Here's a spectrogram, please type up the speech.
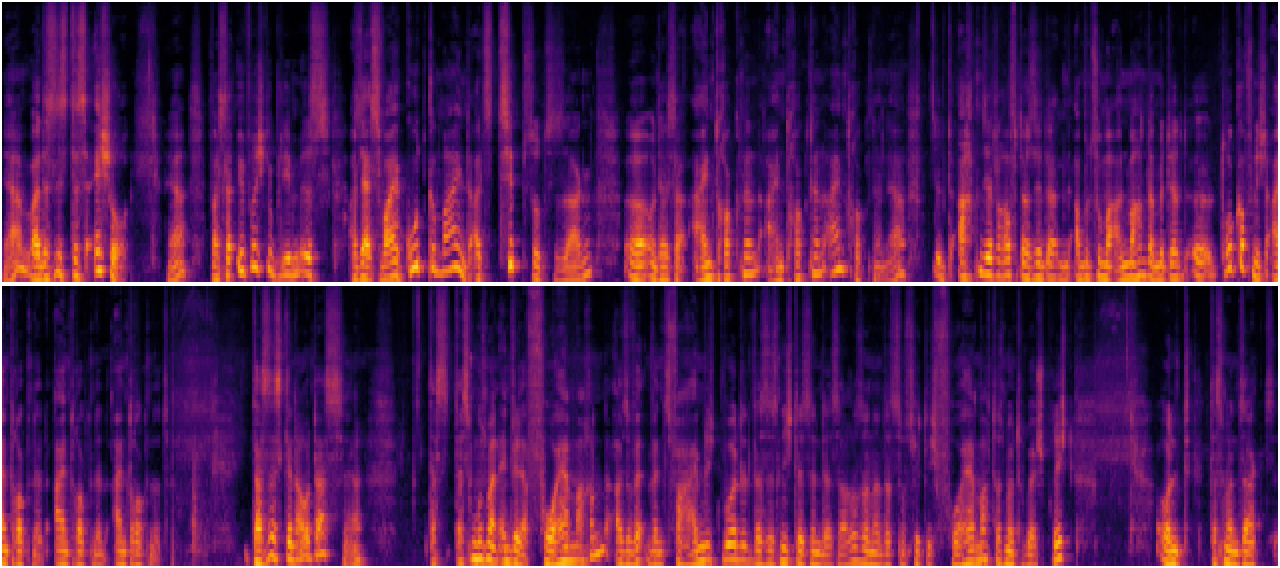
Ja, weil das ist das Echo. Ja, was da übrig geblieben ist, also es war ja gut gemeint als Tipp sozusagen. Äh, und da ist er eintrocknen, eintrocknen, eintrocknen. Ja, achten Sie darauf, dass Sie dann ab und zu mal anmachen, damit der äh, Druckkopf nicht eintrocknet, eintrocknet, eintrocknet. Das ist genau das. Ja. Das, das muss man entweder vorher machen, also wenn es verheimlicht wurde, das ist nicht der Sinn der Sache, sondern dass man es wirklich vorher macht, dass man darüber spricht. Und dass man sagt,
